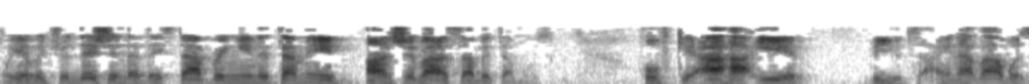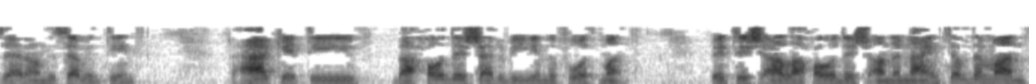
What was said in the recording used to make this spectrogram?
We have a tradition that they stop bringing the tamid on Shiva Asabet Tammuz. Hufke'ah ha'ir b'yutzayin hava. Was that on the seventeenth? V'haketiv b'chodesh harbi'i in the fourth month. B'tish ala chodesh on the ninth of the month.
